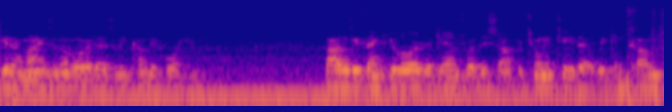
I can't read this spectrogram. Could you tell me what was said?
get our minds in the Lord as we come before Him. Father, we thank you, Lord, again for this opportunity that we can come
